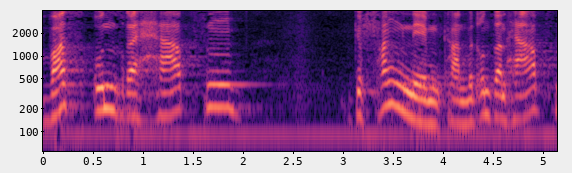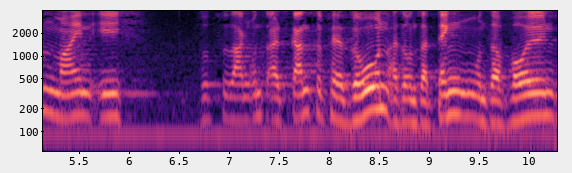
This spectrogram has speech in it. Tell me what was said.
was unsere Herzen gefangen nehmen kann. Mit unseren Herzen meine ich sozusagen uns als ganze Person, also unser Denken, unser Wollen,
